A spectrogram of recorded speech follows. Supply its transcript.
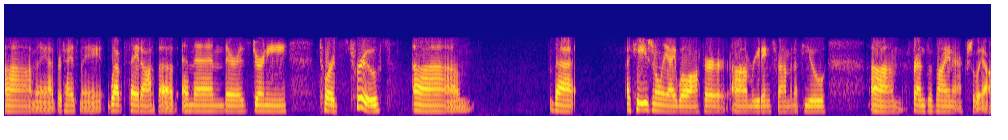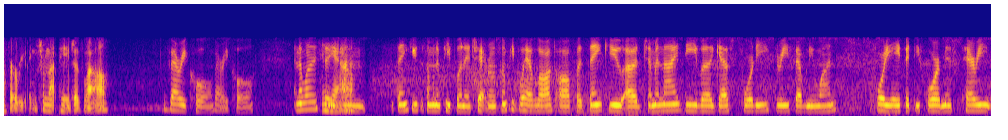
um and I advertise my website off of. And then there is Journey Towards Truth, um that occasionally I will offer um readings from and a few um friends of mine actually offer readings from that page as well. Very cool, very cool. And I want to say Yeah. um thank you to some of the people in the chat room. Some people have logged off, but thank you, uh Gemini Diva, guest forty three seventy one, forty eight fifty four, Miss Terry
